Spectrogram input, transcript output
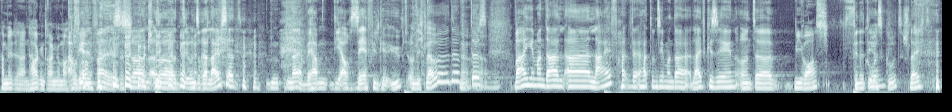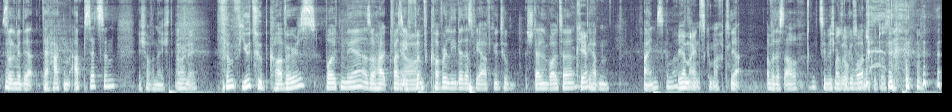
Haben wir da einen Haken dran gemacht, Auf oder? jeden Fall. Es ist schon, also die, unsere Live-Set, naja, wir haben die auch sehr viel geübt und ich glaube, da, das war jemand da äh, live, hat, hat uns jemand da live gesehen und äh, Wie war's? findet ihr Cool. es gut, schlecht? Sollen wir der, der Haken absetzen? Ich hoffe nicht. Oh, nee. Fünf YouTube-Covers wollten wir, also halt quasi Ja. fünf Coverlieder, das wir auf YouTube stellen wollten. Okay. Wir haben eins gemacht. Wir haben eins gemacht. Ja, aber das ist auch ziemlich Was cool geworden. ziemlich gut.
